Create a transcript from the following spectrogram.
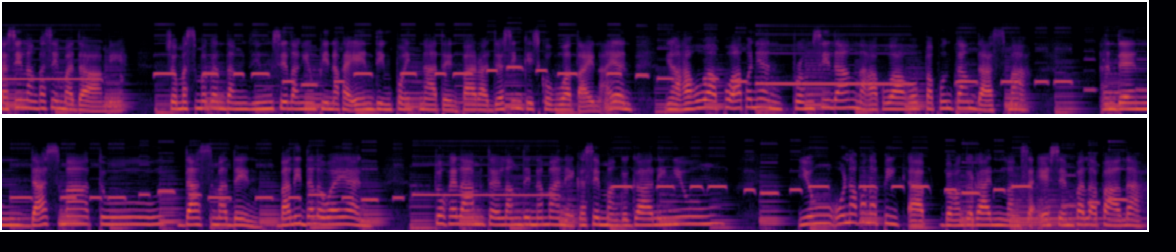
Sa Silang kasi madami. So, mas magandang yung silang yung pinaka-ending point natin para just in case kukuha tayo na. Ayan, nakakuha po ako niyan. From Silang, nakakuha ako papuntang Dasma. And then, Dasma to Dasma din. Bali, dalawa yan. 2 kilometer lang din naman eh kasi manggagaling yung yung una ko na pick up, manggagaling lang sa SM Palapala.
